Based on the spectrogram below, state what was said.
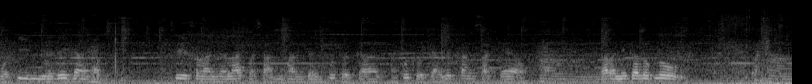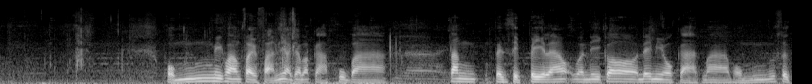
บวชที่อินเดียด้วยกันครับที่สรัญลักษณ์ประสานพันธ์เป็นผู้ตรวจการผู้ตรวจการเลือกตั้งสักแก้วอืมแล้วอันนี้ก็ลูกอ่าผมมีความใฝ่ฝันอยากจะมากราบครูบาได้ตั้งเป็น10ปีแล้ว วันนี้ก็ได้มีโอกาสมา ผมรู้สึก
